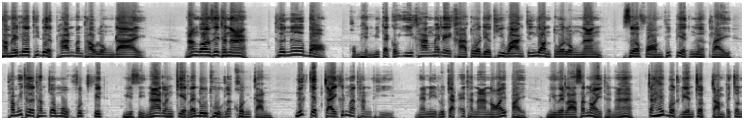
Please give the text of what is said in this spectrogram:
ทำให้เลือดที่เดือดพล่านบรรเทาลงได้นั่งก่อนสิธนาเทอร์เนอร์บอกผมเห็นมีแต่เก้าอี้ข้างแม่เลขาตัวเดียวที่ว่างจึงย่อนตัวลงนั่ง เสื้อฟอร์มที่เปียกเหงื่อใครทำให้เธอทำจมูกฟุดฟิต มีสีหน้ารังเกียจและดูถูกละคนกัน นึกเจ็บใจขึ้นมาทันที แม่นี่รู้จักไอ้ธนาน้อยไป มีเวลาสักหน่อยเถอะนะ จะให้บทเรียนจดจำไปจน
